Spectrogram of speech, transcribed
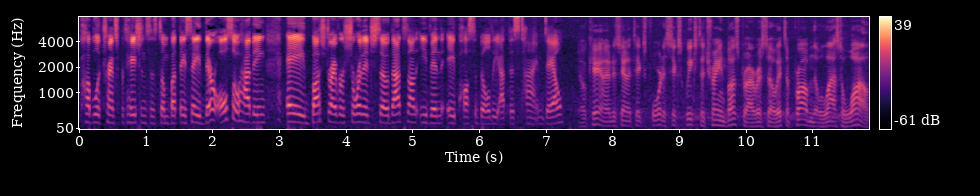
public transportation system, but they say they're also having a bus driver shortage, so that's not even a possibility at this time. Dale? Okay, I understand it takes four to six weeks to train bus drivers, so it's a problem that will last a while.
